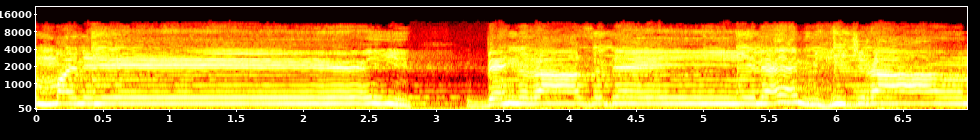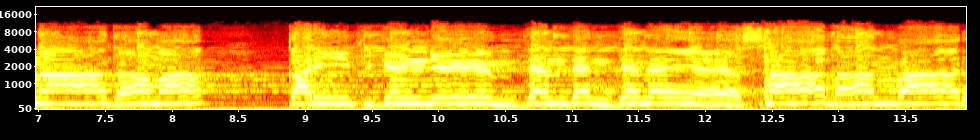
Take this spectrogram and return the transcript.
Aman ey ben razı değilim hicrana gama Garip gönlüm demden demeye salan var.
